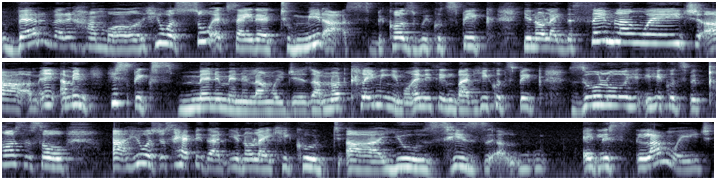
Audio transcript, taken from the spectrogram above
very very humble. He was so excited to meet us because we could speak you know like the same language. Uh, I, mean, he speaks many many languages. I'm not claiming him or anything but he could speak zulu. He, he could speak xhosa. So uh, he was just happy that you know like he could uh, use his uh, English language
